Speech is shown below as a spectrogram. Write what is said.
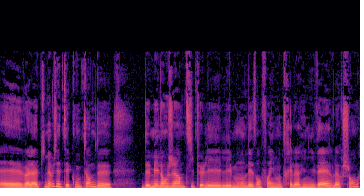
voilà, et puis même j'étais contente de, de mélanger un petit peu les, les, mondes. Les enfants, ils montraient leur univers, leur chambre.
